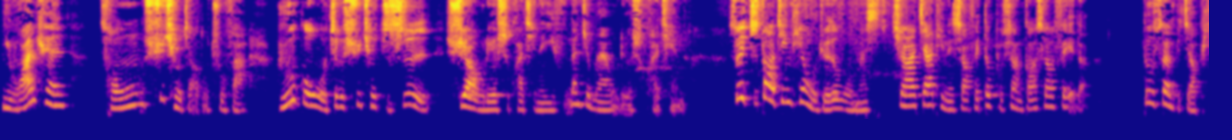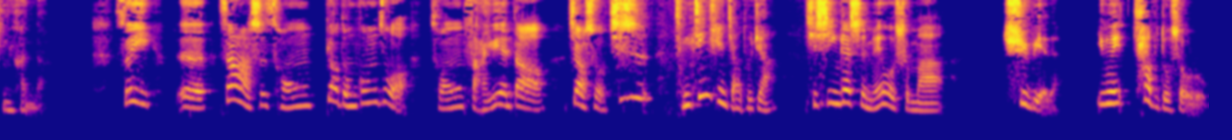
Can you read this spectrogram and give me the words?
你完全从需求角度出发，如果我这个需求只是需要五六十块钱的衣服，那就买五六十块钱的。所以直到今天，我觉得我们家家庭的消费都不算高消费的，都算比较平衡的。所以，呃，张老师从调动工作，从法院到教授，其实从金钱角度讲，其实应该是没有什么区别的，因为差不多收入。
